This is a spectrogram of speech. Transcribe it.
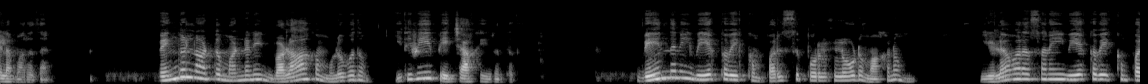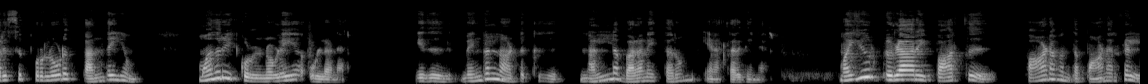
இளமருதன். வெங்கல் நாட்டு மன்னனின் வளாகம் முழுவதும் இதுவே பேச்சாக இருந்தது. வேந்தனை வியக்க வைக்கும் பரிசு பொருள்களோடு மகனும் இளவரசனை வியக்க வைக்கும் பரிசு பொருளோடு தந்தையும் மதுரைக்குள் நுழைய உள்ளனர். இது வெங்கல் நாட்டுக்கு நல்ல பலனை தரும் என கருதினர். மயூர் கிழாரை பார்த்து பாட வந்த பாணர்கள்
